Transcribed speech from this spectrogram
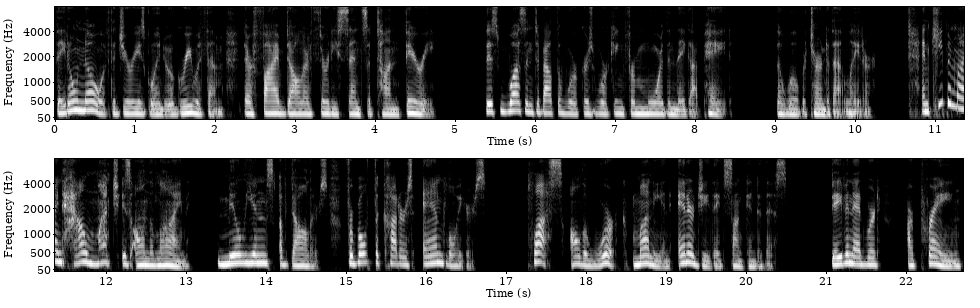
They don't know if the jury is going to agree with them, their $5.30 a ton theory. This wasn't about the workers working for more than they got paid, though we'll return to that later. And keep in mind how much is on the line millions of dollars for both the cutters and lawyers, plus all the work, money, and energy they'd sunk into this. Dave and Edward are praying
